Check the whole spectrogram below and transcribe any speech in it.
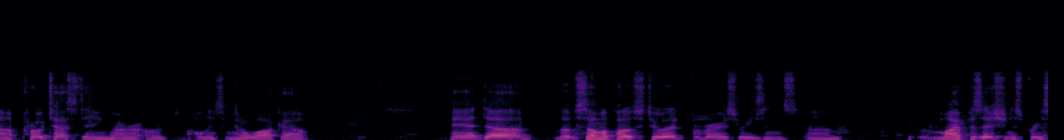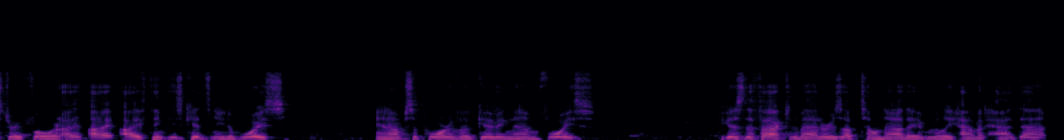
uh, protesting or, or, holding some kind of walkout. And uh, some opposed to it for various reasons. Um, my position is pretty straightforward. I, I, I think these kids need a voice and I'm supportive of giving them voice because the fact of the matter is up till now they really haven't had that.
